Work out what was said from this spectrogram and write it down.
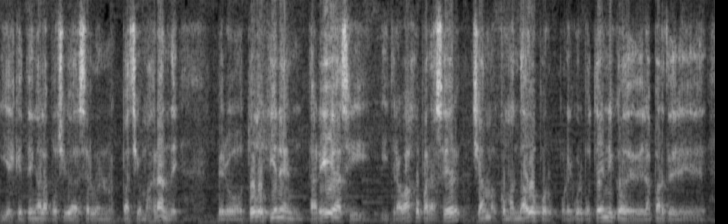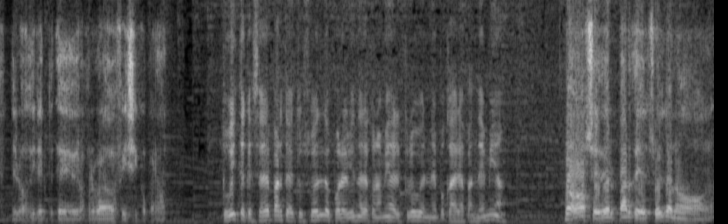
y el que tenga la posibilidad de hacerlo en un espacio más grande pero todos tienen tareas y, trabajos para hacer, ya comandados por, por, el cuerpo técnico desde la parte de, los, eh, de los preparadores físicos. Perdón. ¿Tuviste que ceder parte de tu sueldo por el bien de la economía del club en época de la pandemia? No, ceder parte del sueldo no,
